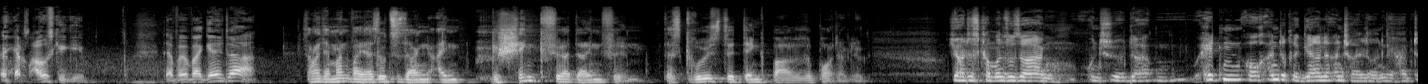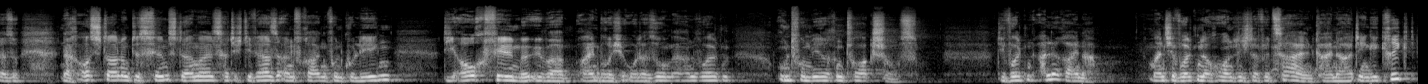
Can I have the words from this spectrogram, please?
Ich habe es ausgegeben. Dafür war Geld da. Sag mal, der Mann war ja sozusagen ein Geschenk für deinen Film. Das größte denkbare Reporterglück. Ja, das kann man so sagen. Und äh, da hätten auch andere gerne Anteil dran gehabt. Also nach Ausstrahlung des Films damals hatte ich diverse Anfragen von Kollegen, die auch Filme über Einbrüche oder so machen wollten und von mehreren Talkshows. Die wollten alle Rainer. Manche wollten auch ordentlich dafür zahlen. Keiner hat ihn gekriegt.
